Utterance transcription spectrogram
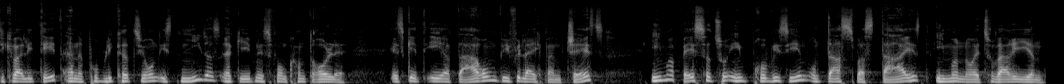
Die Qualität einer Publikation ist nie das Ergebnis von Kontrolle. Es geht eher darum, wie vielleicht beim Jazz, immer besser zu improvisieren und das, was da ist, immer neu zu variieren.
